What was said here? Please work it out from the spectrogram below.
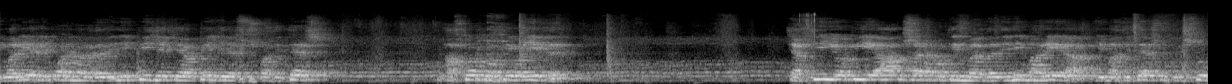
Η Μαρία λοιπόν η Μαγδαληνή πήγε και απήγε στους παθητές αυτό το οποίο είδε. Και αυτοί οι οποίοι άκουσαν από την Μαγδαληνή Μαρία, οι μαθητές του Χριστού,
